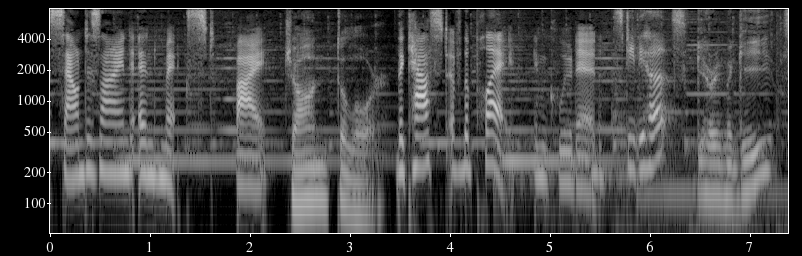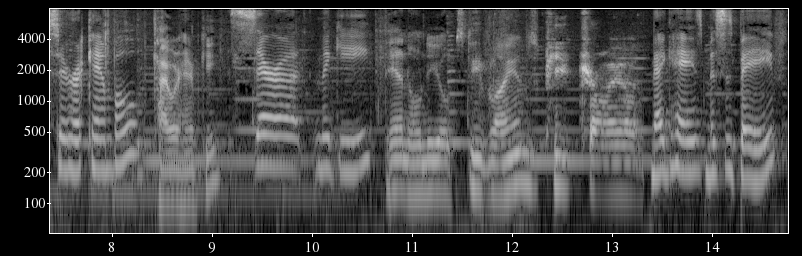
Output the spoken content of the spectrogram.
sound designed, and mixed by John Delore. The cast of the play included Stevie Hutz, Gary McGee, Sarah Campbell, Tyler Hamke, Sarah McGee, Dan O'Neill, Steve Lyons, Pete Tryon, Meg Hayes, Mrs. Bave.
